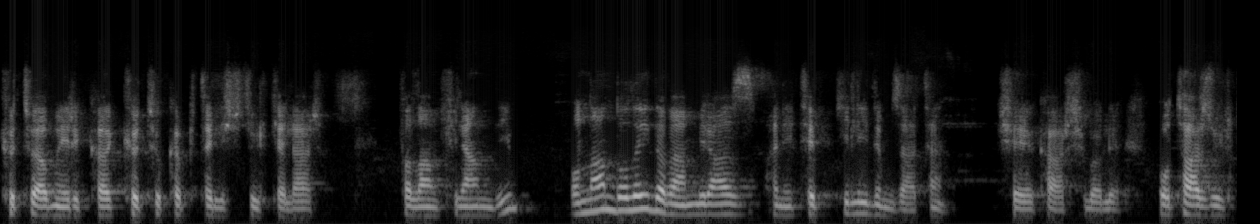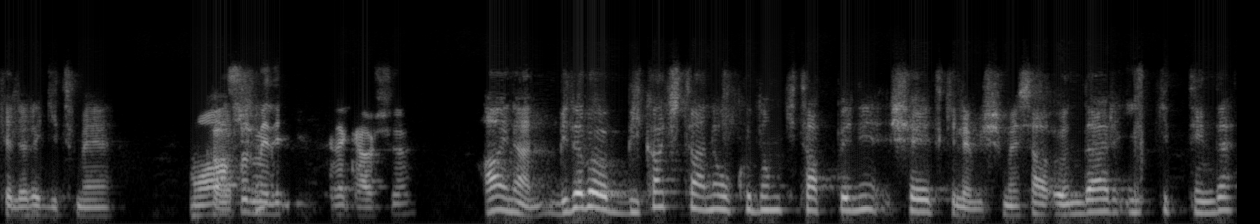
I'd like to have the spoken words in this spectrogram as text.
kötü Amerika, kötü kapitalist ülkeler falan filan diyeyim. Ondan dolayı da ben biraz hani tepkiliydim zaten şeye karşı böyle o tarz ülkelere gitmeye Muasır medeniyetlere karşı. Aynen. Bir de böyle birkaç tane okuduğum kitap beni şey etkilemiş. Mesela Önder ilk gittiğinde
